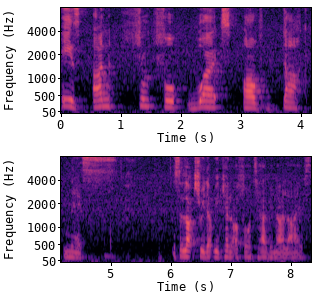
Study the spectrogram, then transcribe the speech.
his unfruitful works of darkness. It's a luxury that we cannot afford to have in our lives.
